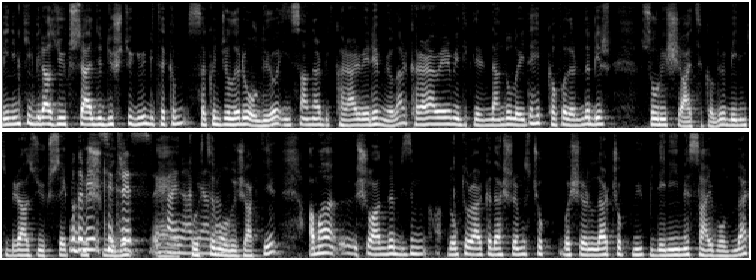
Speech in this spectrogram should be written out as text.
benimki biraz yükseldi düştü gibi bir takım sakıncaları oluyor. İnsanlar bir karar veremiyorlar. Karar veremediklerinden dolayı da hep kafalarında bir soru işareti kalıyor. Benimki biraz yüksek Bu da bir düşmedi. stres kaynağı bir Pıhtım yandan. olacak diye. Ama e, şu anda bizim doktor arkadaşlarımız çok başarılılar, çok büyük bir deneyime sahip oldular.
